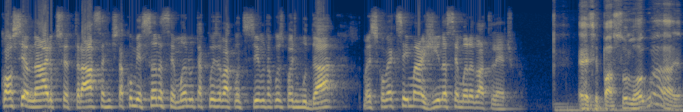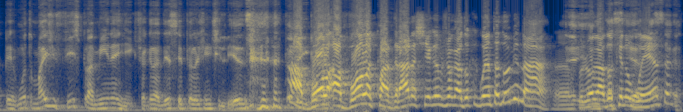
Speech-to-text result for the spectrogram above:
Qual cenário que você traça? A gente está começando a semana, muita coisa vai acontecer, muita coisa pode mudar, mas como é que você imagina a semana do Atlético? É, você passou logo a pergunta mais difícil para mim, né, Henrique? Te agradeço aí pela gentileza. ah, a, bola, a bola quadrada chega no jogador que aguenta dominar. É, o jogador tá que não certo, aguenta. Certo.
